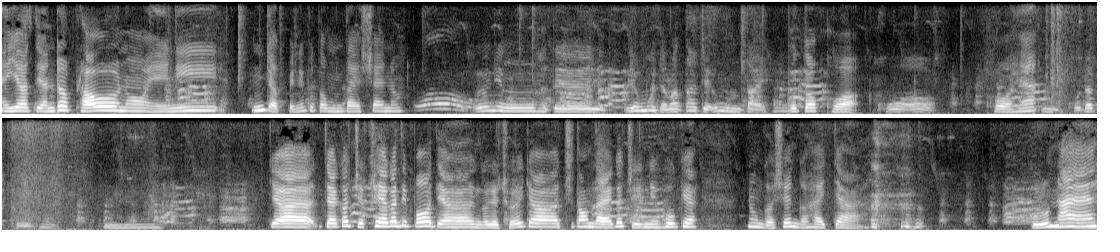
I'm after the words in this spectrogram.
ai giờ tiền đó phlo nó em ní ní chợ bên ní bắt đầu mình tay sai nó. Ừ nhưng hạt thì nếu mua cho nó ta chỉ muốn tay bắt đầu khóa khổ. Khóa ha ừ khổ đất thủ cha cha có chuyện khe có đi bỏ thì người cho cho chỉ đại có chuyện nhiều hú kia nó người sẽ người hai cha cú lúc này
